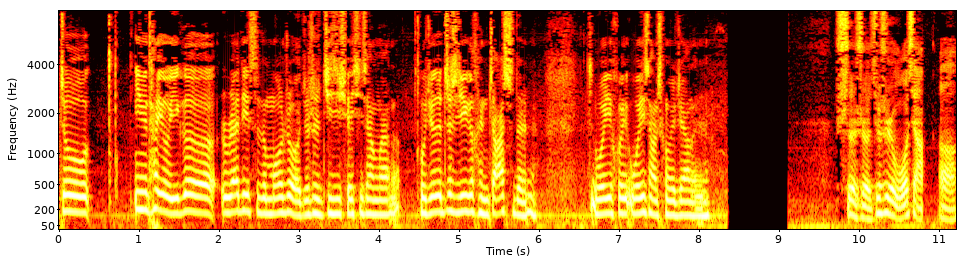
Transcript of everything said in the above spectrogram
就。因为他有一个 Redis 的 module，就是积极学习相关的，我觉得这是一个很扎实的人，我也会，我也想成为这样的人。是是，就是我想，呃，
